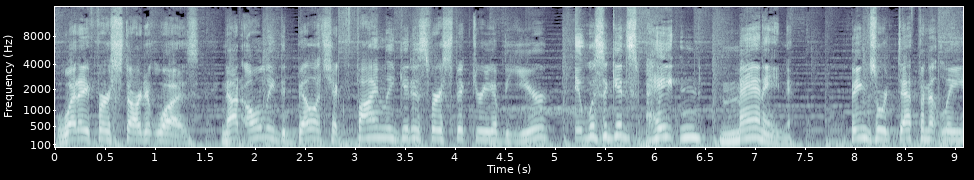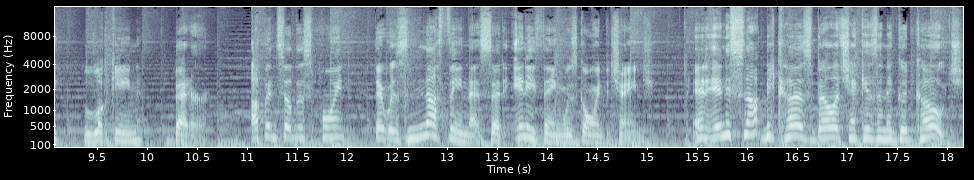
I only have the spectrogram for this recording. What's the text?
what a first start it was. Not only did Belichick finally get his first victory of the year, it was against Peyton Manning. Things were definitely looking better. Up until this point, there was nothing that said anything was going to change. And, and it's not because Belichick isn't a good coach.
